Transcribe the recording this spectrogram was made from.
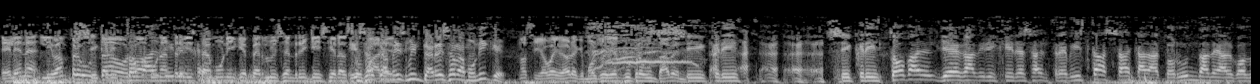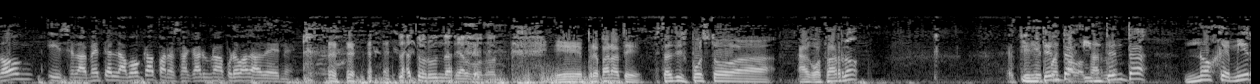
Elena, li van preguntar Si o no en una entrevista a Munique per Luis Enrique i si era el seu És el pare? que més m'interessa de Munique. No, sí, ja ho vaig veure, que molts oients ho preguntaven. Si, Cri- si Cristóbal llega a dirigir esa entrevista, saca la torunda de algodón y se la mete en la boca para sacar una prueba de ADN. La turunda de algodón. Eh, prepárate. ¿Estás dispuesto a, a gozarlo? Estoy dispuesto Intenta, a gozarlo. intenta no gemir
